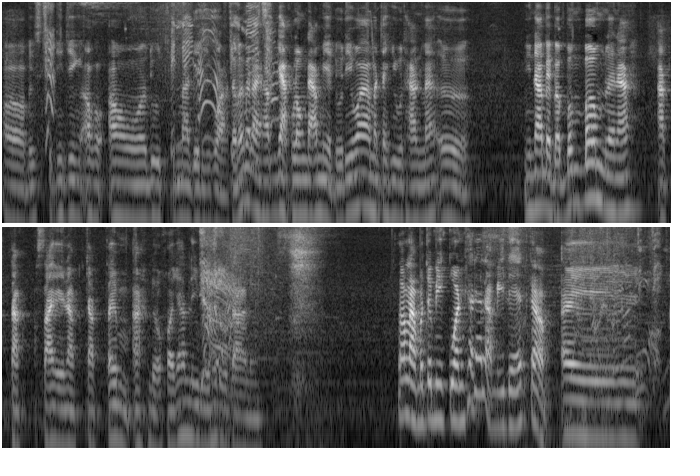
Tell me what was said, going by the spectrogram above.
เออบิสกิตจริง ๆ เอาเอาดูจินมาจะดีกว่า แต่ไม่เป็นไรครับ อยากลองดาเมจดูดิว่ามันจะฮิวทันไหมเออ นี่ดาเมจแบบเบิ่มๆเลยนะ อัดตักใส่หนักจัดเต็ม อะ เดี๋ยวขออนุญาตรีวิวให้ดูตาหนึ่งหลักๆมันจะมีกวนแค่นี้แหละมีเดทกับไอเจ๋งไหม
